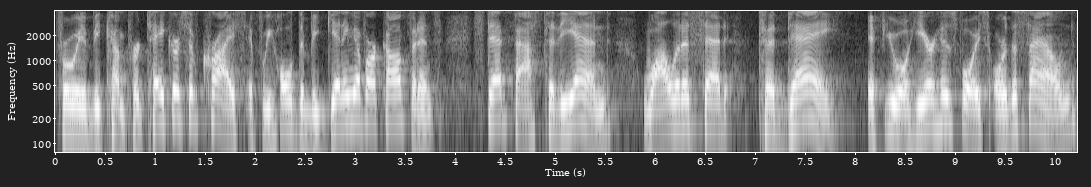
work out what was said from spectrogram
For we have become partakers of Christ if we hold the beginning of our confidence steadfast to the end, while it is said, Today, if you will hear his voice or the sound,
